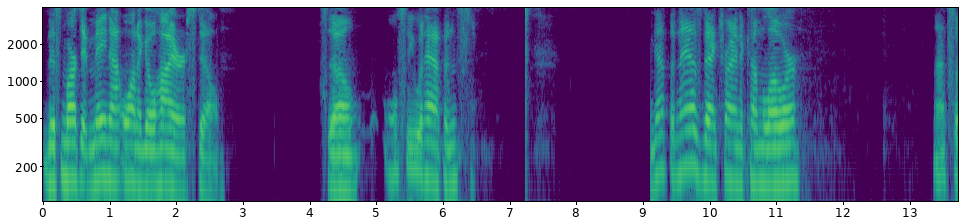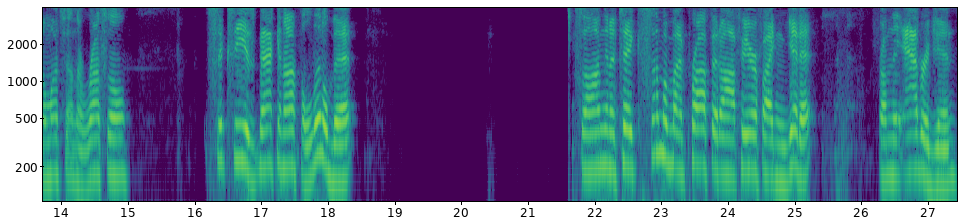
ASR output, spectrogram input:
this market may not want to go higher still. So we'll see what happens. We got the NASDAQ trying to come lower. Not so much on the Russell. 6E is backing off a little bit. So I'm going to take some of my profit off here if I can get it from the average in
